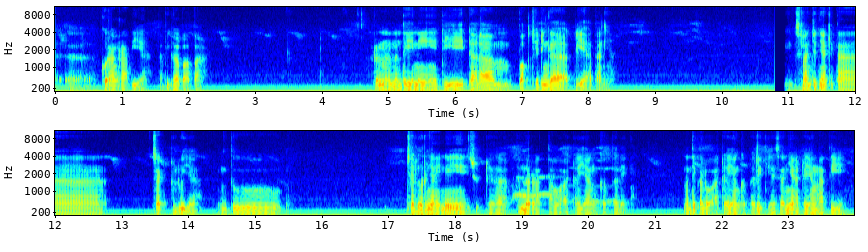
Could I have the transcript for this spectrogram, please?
Uh, kurang rapi ya tapi gak apa-apa. Karena nanti ini di dalam box jadi nggak kelihatannya. Selanjutnya kita cek dulu ya untuk jalurnya ini sudah benar atau ada yang kebalik. Nanti kalau ada yang kebalik biasanya ada yang mati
